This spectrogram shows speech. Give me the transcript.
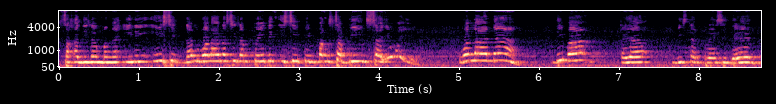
sa kanilang mga iniisip dahil wala na silang pwedeng isipin pang sabihin sa iyo eh. Wala na. 'Di ba? Kaya Mr. President,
